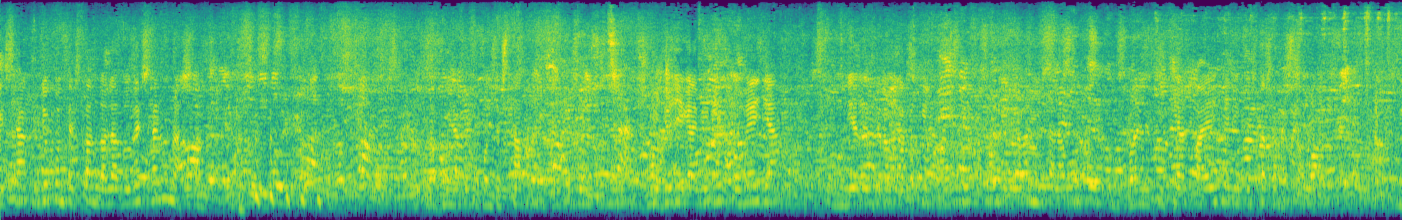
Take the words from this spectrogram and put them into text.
Esa, yo contestando al lado de esa era una santa. Mira cómo contestaba. Yo llegué a vivir con ella un día desde la esquina. Me levanta la voz, va el oficial para ella y dice, estás arrestado. Y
